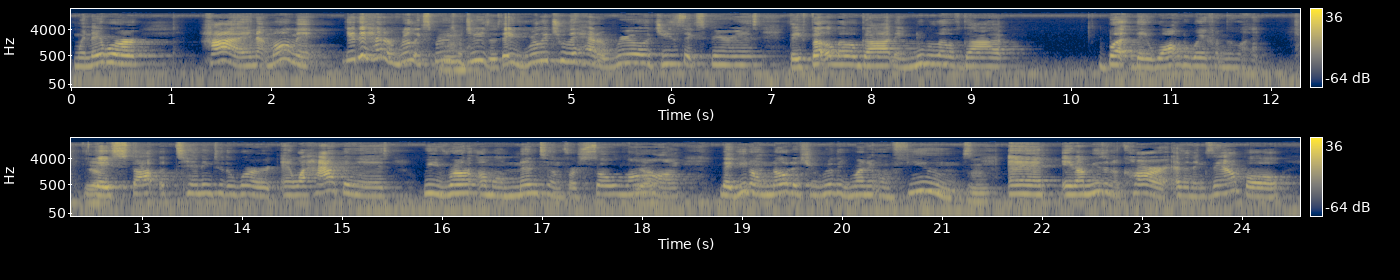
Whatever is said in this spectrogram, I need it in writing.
when they were high in that moment, yeah, they had a real experience with Mm-hmm. Jesus. They really truly had a real Jesus experience. They felt the love of God. They knew the love of God, but they walked away from the light. Yep. They stop attending to the word. And what happened is we run on momentum for so long that you don't know that you're really running on fumes. Mm-hmm. And if I'm using a car as an example,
